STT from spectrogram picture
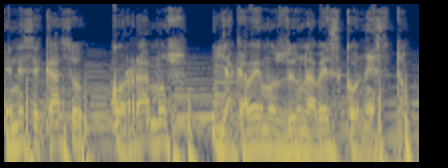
en ese caso, corramos y acabemos de una vez con esto.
